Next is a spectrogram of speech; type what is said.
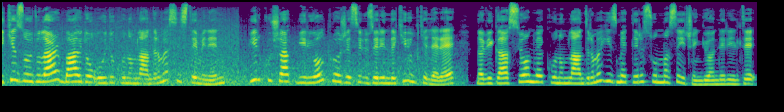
İkiz uydular Baydo uydu konumlandırma sisteminin bir kuşak bir yol projesi üzerindeki ülkelere navigasyon ve konumlandırma hizmetleri sunması için gönderildi.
